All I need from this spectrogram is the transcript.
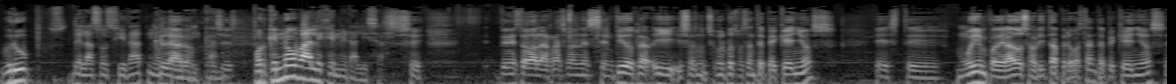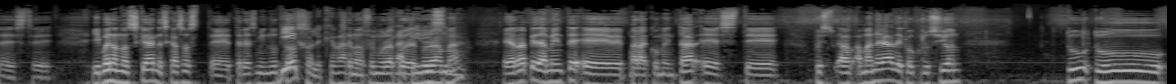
grupos de la sociedad Claro, norteamericana. así es. Porque no vale generalizar. Sí, tienes toda la razón en ese sentido, claro, y son, son grupos bastante pequeños, este, muy empoderados ahorita, pero bastante pequeños, este, y bueno, nos quedan escasos eh, tres minutos, Híjole, qué se bárbaro. nos fue muy rápido el Rapidísimo. programa, Eh, rápidamente, eh, para comentar, este, pues a, a manera de conclusión, tú, tú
